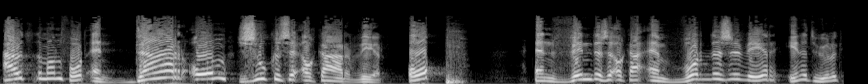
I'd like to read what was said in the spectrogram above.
uit de man voort en daarom zoeken ze elkaar weer op en vinden ze elkaar en worden ze weer in het huwelijk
